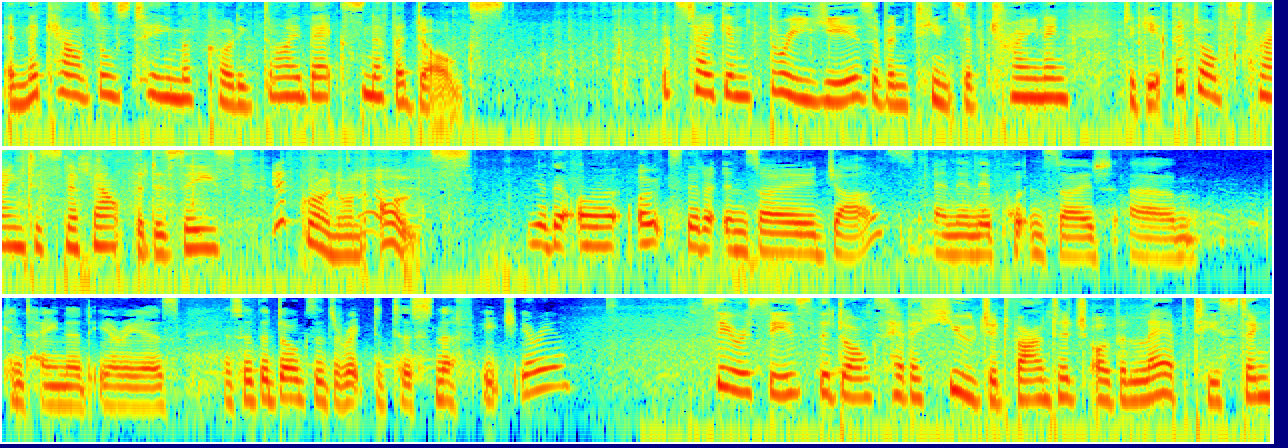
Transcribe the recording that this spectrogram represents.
in the council's team of kauri dieback sniffer dogs. It's taken three years of intensive training to get the dogs trained to sniff out the disease grown on oats. Yeah, there are oats that are inside jars and then they're put inside um, containered areas. And so the dogs are directed to sniff each area. Sarah says the dogs have a huge advantage over lab testing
